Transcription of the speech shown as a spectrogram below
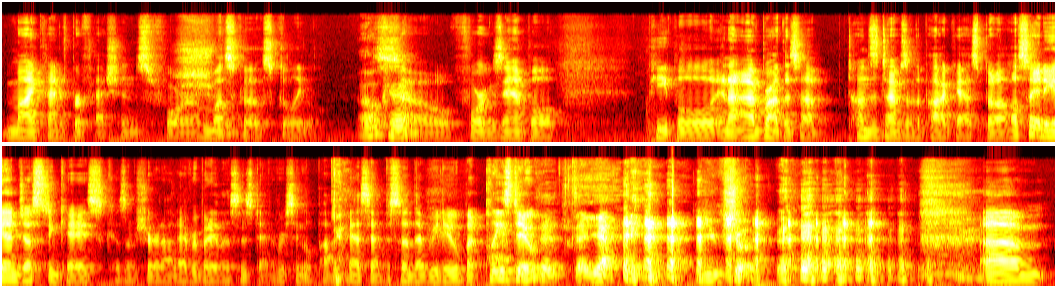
my kind of professions for Sure. musculoskeletal. okay. So, for example, people, and I've brought this up tons of times on the podcast, but I'll say it again just in case, because I'm sure not everybody listens to every single podcast episode that we do, but please do. Yeah, you should. um,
